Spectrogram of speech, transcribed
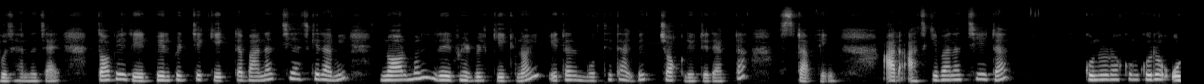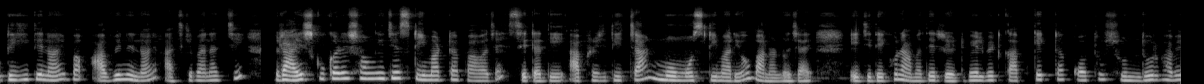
বোঝানো যায়। তবে রেড ভেলভেট যে কেকটা বানাচ্ছি আজকের আমি নর্মাল রেড ভেলভেট কেক নয়, এটার মধ্যে থাকবে চকলেটের একটা স্টাফিং আর আজকে বানাচ্ছি এটা কোনো রকম কোনো ওটিজিতে নয় বা আভেনে নয়। আজকে বানাচ্ছি রাইস কুকারের সঙ্গে যে স্টিমারটা পাওয়া যায় সেটা দিয়ে। আপনারা যদি চান মোমো স্টিমারেও বানানো যায়। এই যে দেখুন আমাদের রেড ভেলভেট কাপকেকটা কত সুন্দরভাবে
